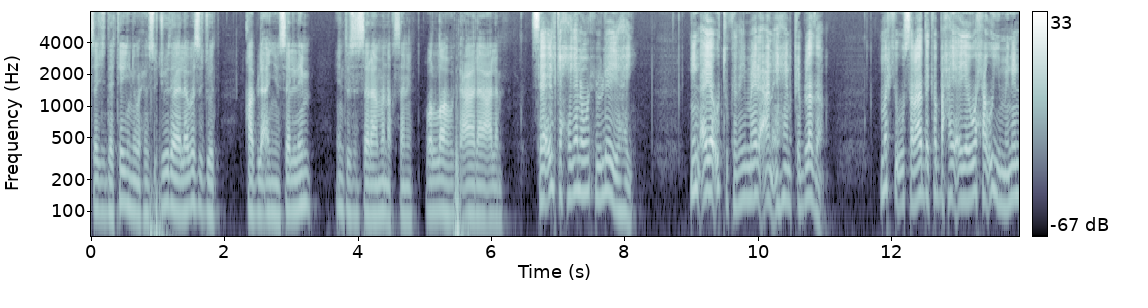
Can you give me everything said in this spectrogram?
sajdatayni wuxuu sujuudaya laba sujuud qabla an yusallim intuusan salaamo naqsanin wallahu tacaala aclam saa'ilka xigana wuxuu leeyahay nin ayaa u tukaday meel aan ahayn qiblada markii uu salaada ka baxay ayaa waxa u yimi nin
